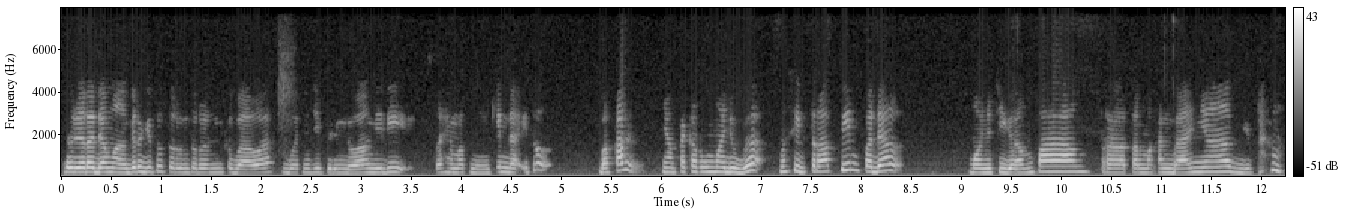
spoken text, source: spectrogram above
Rada-rada mager gitu turun-turun ke bawah buat nyuci piring doang. Jadi sehemat mungkin dah. Itu bahkan nyampe ke rumah juga masih diterapin padahal mau nyuci gampang peralatan makan banyak gitu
